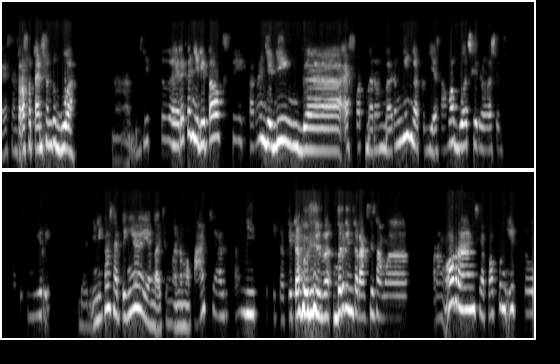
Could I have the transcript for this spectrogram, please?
kayak center of attention tuh gua. Nah begitu akhirnya kan jadi toxic karena jadi nggak effort bareng-bareng nih nggak kerjasama buat si relationship itu sendiri. Dan ini kan settingnya ya nggak cuma nama pacar tadi ketika kita berinteraksi sama orang-orang siapa pun itu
